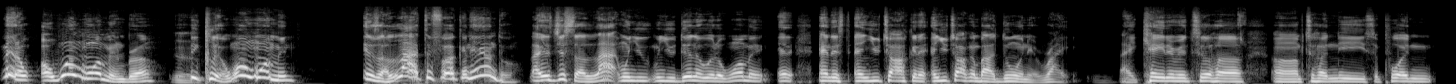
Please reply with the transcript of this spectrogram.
man, a, a one woman, bro. Yeah. Be clear, one woman is a lot to fucking handle. Like it's just a lot when you when you dealing with a woman and and it's and you talking and you talking about doing it right, like catering to her, um, to her needs, supporting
